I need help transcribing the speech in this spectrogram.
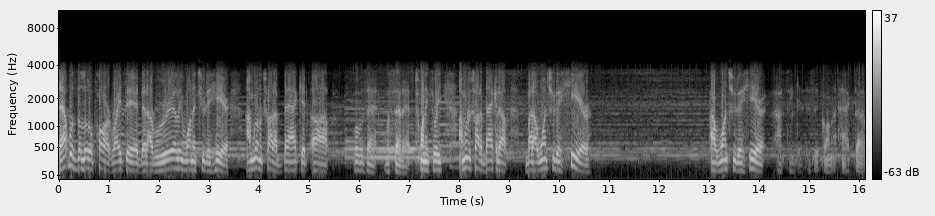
that was the little part right there that I really wanted you to hear. I'm going to try to back it up. What was that? What's that at? 23? I'm going to try to back it up, but I want you to hear. I want you to hear. I think, it, is it going to act up?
